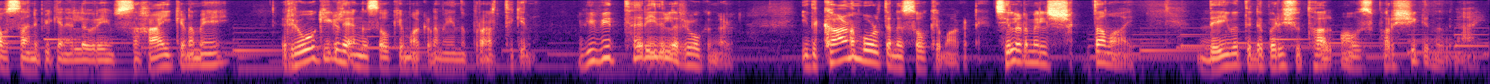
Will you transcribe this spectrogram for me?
അവസാനിപ്പിക്കാൻ എല്ലാവരെയും സഹായിക്കണമേ. രോഗികളെ അങ്ങ് സൗഖ്യമാക്കണമേ എന്ന് പ്രാർത്ഥിക്കുന്നു. വിവിധ രീതിയിലുള്ള രോഗങ്ങൾ ഇത് കാണുമ്പോൾ തന്നെ സൗഖ്യമാകട്ടെ. ചിലരുടെ മേൽ ശക്തമായി ദൈവത്തിന്റെ പരിശുദ്ധാത്മാവ് സ്പർശിക്കുന്നതിനായി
